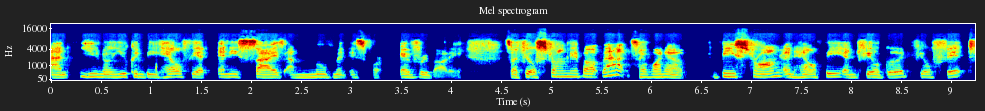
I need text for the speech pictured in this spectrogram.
and, you know, you can be healthy at any size and movement is for everybody. So I feel strongly about that. So I want to be strong and healthy and feel good, feel fit.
